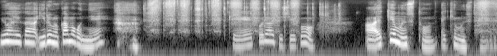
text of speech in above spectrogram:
이 아이가 이름을 까먹었네. 이렇게 뿌려주시고, 아, 에케문스톤, 에케문스톤 이렇게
